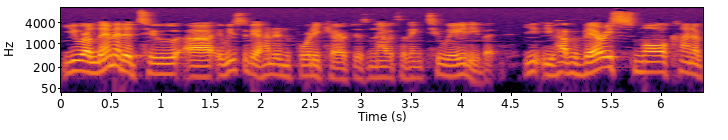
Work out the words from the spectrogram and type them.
you are limited to uh, it used to be 140 characters and now it's I think 280, but you, you have a very small kind of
